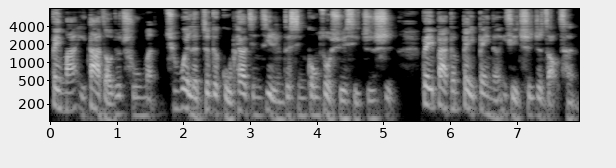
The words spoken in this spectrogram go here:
贝妈一大早就出门去为了这个股票经纪人的新工作学习知识。贝爸跟贝贝呢一起吃着早餐。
